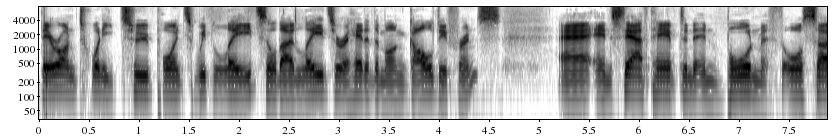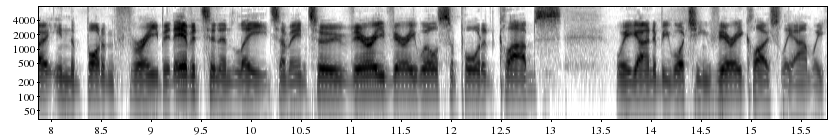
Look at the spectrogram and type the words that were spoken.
they're on 22 points with Leeds, although Leeds are ahead of them on goal difference. Uh, and Southampton and Bournemouth also in the bottom three. But Everton and Leeds, I mean, two very, very well supported clubs. We're going to be watching very closely, aren't we?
